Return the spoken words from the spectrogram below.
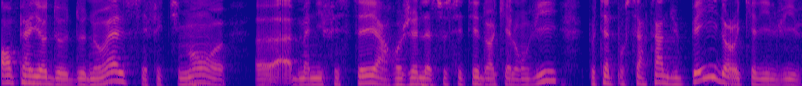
en période de Noël, c'est effectivement euh, manifester un rejet de la société dans laquelle on vit, peut-être pour certains du pays dans lequel ils vivent.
